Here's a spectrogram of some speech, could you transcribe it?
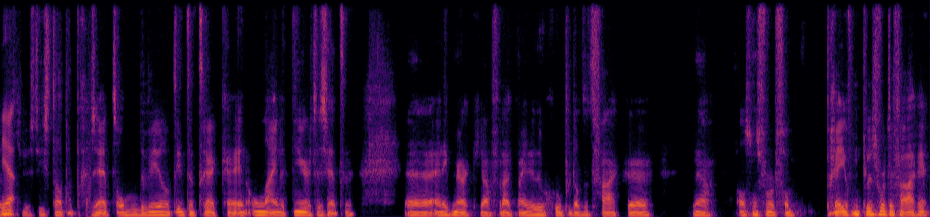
Ja. Dat je dus die stap hebt gezet om de wereld in te trekken en online het neer te zetten. Uh, en ik merk ja, vanuit mijn doelgroepen dat het vaak uh, ja, als een soort van pre of een plus wordt ervaren.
